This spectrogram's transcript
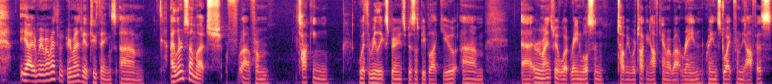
yeah, it reminds me, it reminds me of two things. Um, I learned so much f- uh, from talking with really experienced business people like you. Um, uh, it reminds me of what Rainn Wilson taught me. We are talking off camera about Rainn. Rainn's Dwight from The Office.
